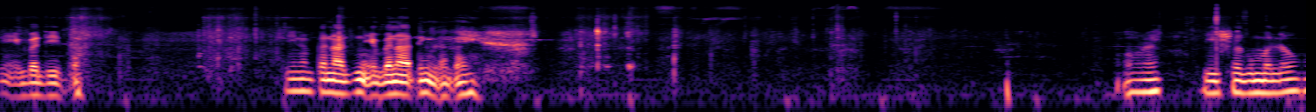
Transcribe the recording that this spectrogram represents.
Yung iba dito. Tingnan pa natin yung iba nating lagay. Alright. Hindi siya gumalaw.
